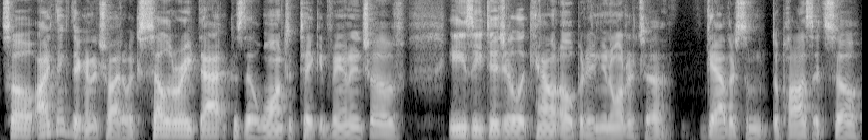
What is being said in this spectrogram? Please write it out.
So I think they're going to try to accelerate that because they'll want to take advantage of easy digital account opening in order to gather some deposits. So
